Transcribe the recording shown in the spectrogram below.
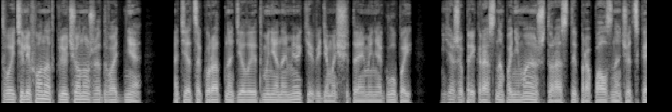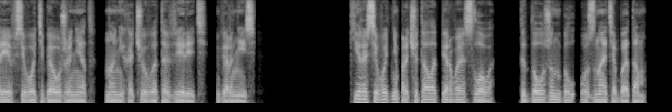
Твой телефон отключен уже два дня. Отец аккуратно делает мне намеки, видимо, считая меня глупой. Я же прекрасно понимаю, что раз ты пропал, значит, скорее всего, тебя уже нет. Но не хочу в это верить. Вернись. Кира сегодня прочитала первое слово. Ты должен был узнать об этом.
